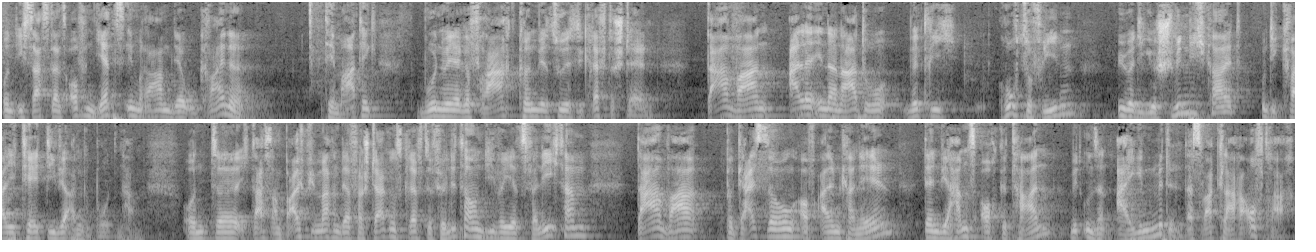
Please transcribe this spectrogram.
Und ich sage es ganz offen, jetzt im Rahmen der Ukraine-Thematik wurden wir ja gefragt, können wir zusätzliche Kräfte stellen. Da waren alle in der NATO wirklich hochzufrieden über die Geschwindigkeit und die Qualität, die wir angeboten haben. Und äh, ich darf es am Beispiel machen der Verstärkungskräfte für Litauen, die wir jetzt verlegt haben. Da war Begeisterung auf allen Kanälen, denn wir haben es auch getan mit unseren eigenen Mitteln. Das war klarer Auftrag.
